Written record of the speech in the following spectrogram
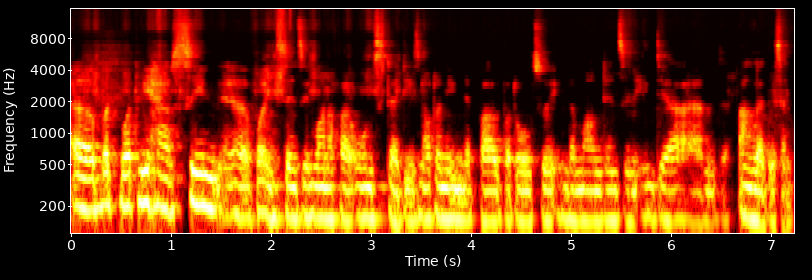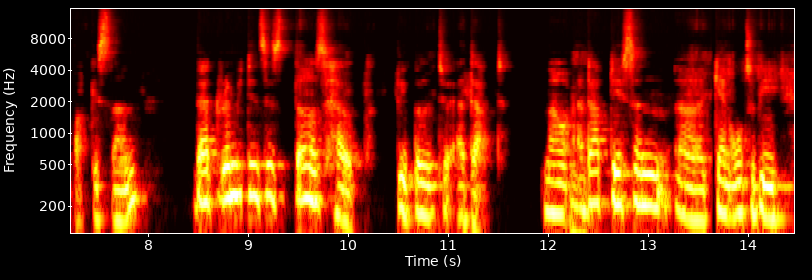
Uh, but what we have seen, uh, for instance, in one of our own studies, not only in Nepal but also in the mountains in India and Bangladesh and Pakistan, that remittances does help people to adapt. Now, mm. adaptation uh, can also be,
